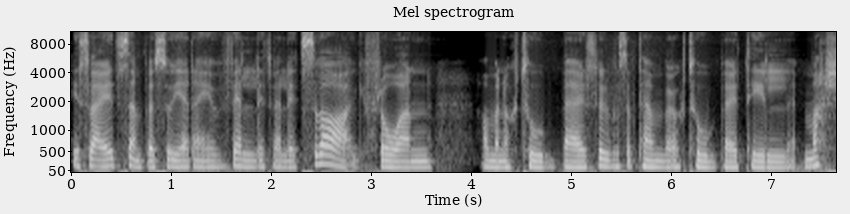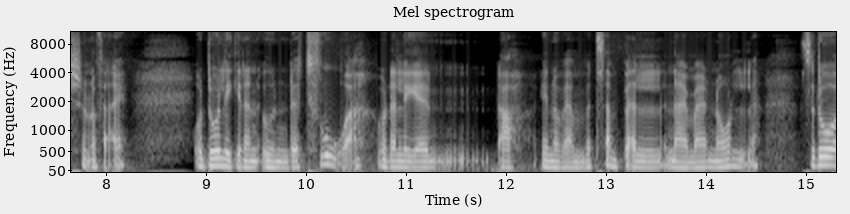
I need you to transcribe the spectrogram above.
i Sverige till exempel så är den ju väldigt, väldigt svag från ja, men oktober, slutet på september, oktober till mars ungefär. Och då ligger den under två och den ligger ja, i november till exempel närmare noll. Så då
